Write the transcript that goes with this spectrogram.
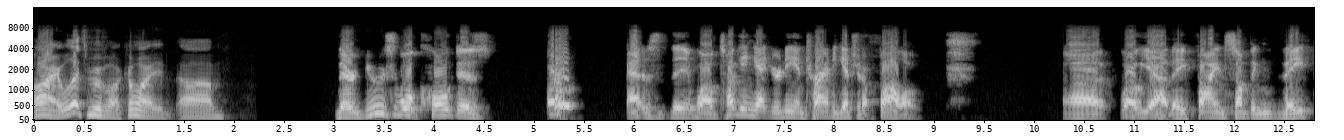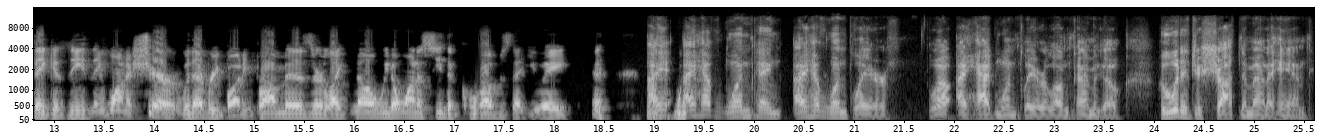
All right, well, let's move on. Come on. Um, Their usual quote is, "Oh," as the while tugging at your knee and trying to get you to follow. Uh, well, yeah, they find something they think is neat and they want to share it with everybody. Problem is, they're like, no, we don't want to see the grubs that you ate. I, I have one pang I have one player. Well, I had one player a long time ago who would have just shot them out of hand.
